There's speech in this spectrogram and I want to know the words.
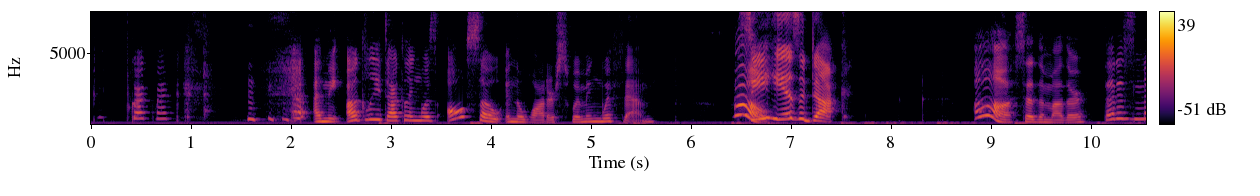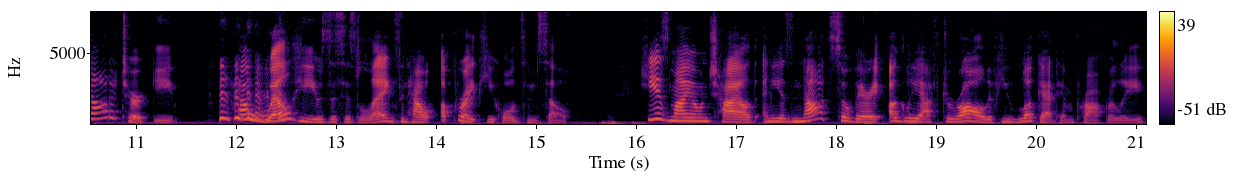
peep, quack, quack. and the ugly duckling was also in the water swimming with them. Oh. See, he is a duck. Ah, said the mother, that is not a turkey. How well he uses his legs and how upright he holds himself. He is my own child, and he is not so very ugly after all if you look at him properly.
